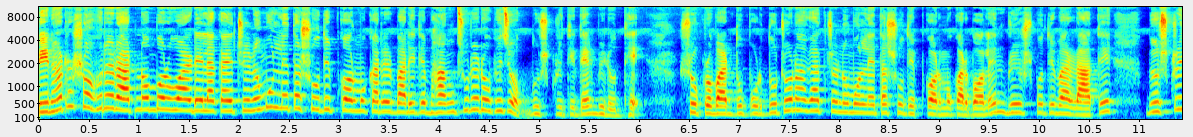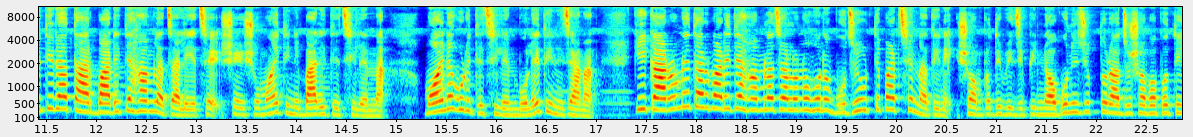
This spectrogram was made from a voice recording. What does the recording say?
দিনহাটা শহরের আট নম্বর ওয়ার্ড এলাকায় তৃণমূল নেতা সুদীপ কর্মকারের বাড়িতে ভাঙচুরের অভিযোগ দুষ্কৃতীদের বিরুদ্ধে। শুক্রবার দুপুর দুটো নাগাদ তৃণমূল নেতা সুদীপ কর্মকার বলেন, বৃহস্পতিবার রাতে দুষ্কৃতীরা তার বাড়িতে হামলা চালিয়েছে। সেই সময় তিনি বাড়িতে ছিলেন না। ময়নাগুড়িতে ছিলেন বলে তিনি জানান। কী কারণে তার বাড়িতে হামলা চালানো হলো বুঝে উঠতে পারছেন না তিনি। সম্প্রতি বিজেপির নবনিযুক্ত রাজ্য সভাপতি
